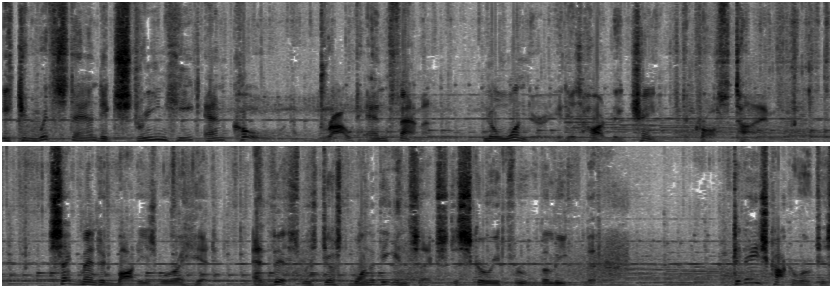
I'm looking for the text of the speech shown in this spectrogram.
It can withstand extreme heat and cold, drought and famine. No wonder it has hardly changed across time. Segmented bodies were a hit, and this was just one of the insects to scurry through the leaf litter. Today's cockroaches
